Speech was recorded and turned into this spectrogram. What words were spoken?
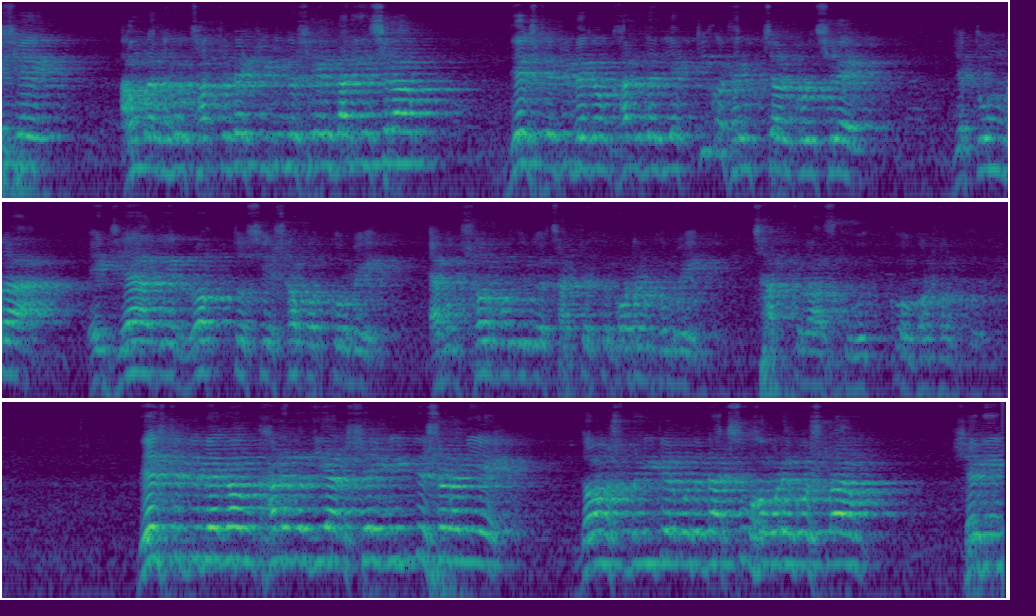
এসে আমরা যখন ছাত্র নেতৃবৃন্দ সেখানে দাঁড়িয়েছিলাম দেশ নেত্রী বেগম খালেদা জিয়া একটি কথা উচ্চারণ করেছিলেন যে, তোমরা এই জেহাদের রক্ত সে শপথ করবে এবং সর্বদলীয় ছাত্রকে গঠন করবে। ছাত্ররা আজকে ঐক্য গঠন করবে। দেশনেত্রী বেগম খালেদা জিয়ার সেই নির্দেশনা নিয়ে দশ মিনিটের মধ্যে ডাকসু ভবনে বসলাম। সেদিন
